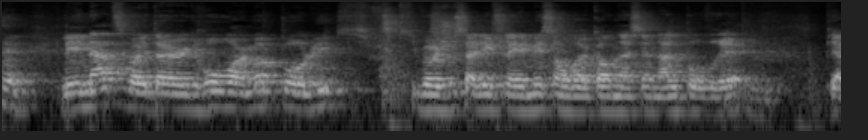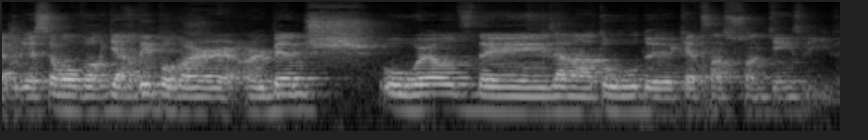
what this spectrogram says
les Nats va être un gros warm-up pour lui, qui, qui va juste aller claimer son record national pour vrai. Puis après ça, on va regarder pour un, un bench aux Worlds des alentours de 475 livres.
